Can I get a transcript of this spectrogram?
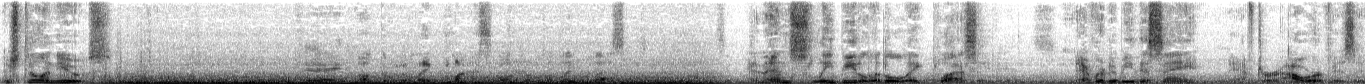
They're still in use. Okay. Welcome to Lake Placid. Welcome to Lake Placid. And then sleepy little Lake Placid, never to be the same after our visit.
